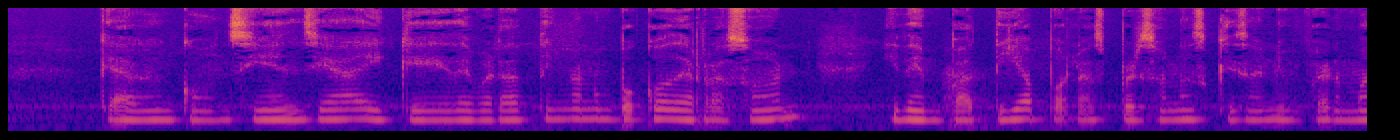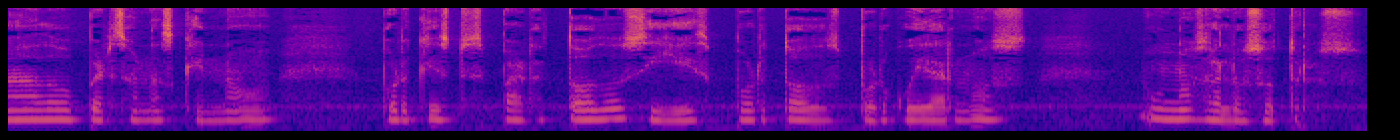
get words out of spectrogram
que hagan conciencia y que de verdad tengan un poco de razón y de empatía por las personas que se han enfermado, personas que no, porque esto es para todos y es por todos, por cuidarnos unos a los otros.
